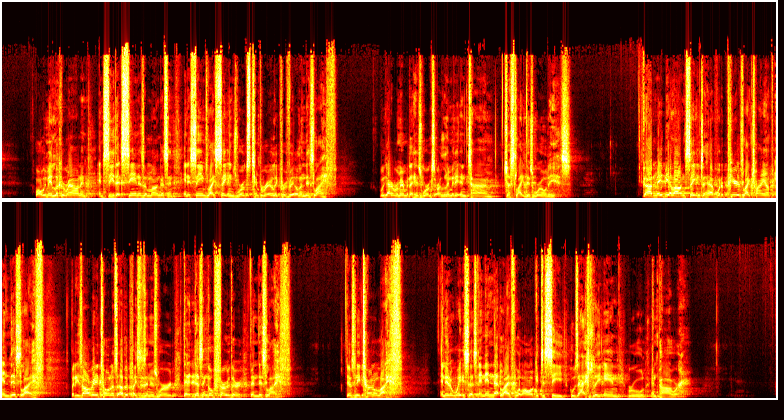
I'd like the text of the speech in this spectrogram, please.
while we may look around and, and see that sin is among us and, and it seems like Satan's works temporarily prevail in this life, we got to remember that his works are limited in time, just like this world is. God may be allowing Satan to have what appears like triumph in this life, but he's already told us other places in his word that it doesn't go further than this life. There's an eternal life, and it awaits us, and in that life, we'll all get to see who's actually in rule and power.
